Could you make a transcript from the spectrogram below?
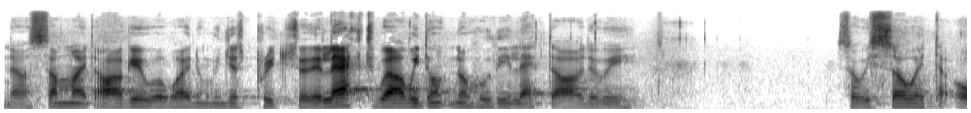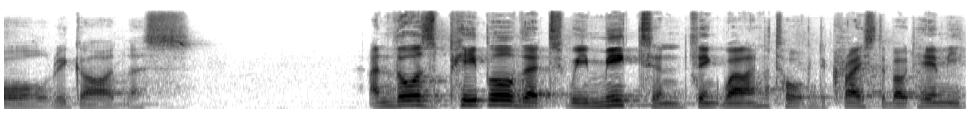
Now, some might argue, well, why don't we just preach to the elect? Well, we don't know who the elect are, do we? So we sow it to all, regardless. And those people that we meet and think, well, I'm not talking to Christ about him. He,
